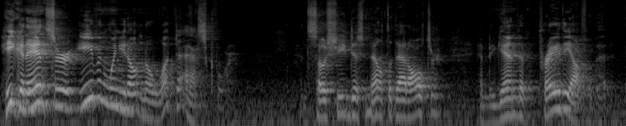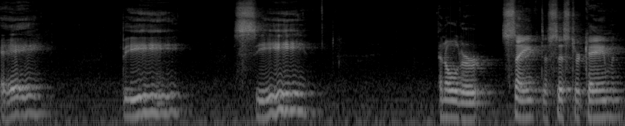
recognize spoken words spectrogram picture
He can answer even when you don't know what to ask for. And so she just knelt at that altar and began to pray the alphabet A, B, C. An older saint, a sister, came and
